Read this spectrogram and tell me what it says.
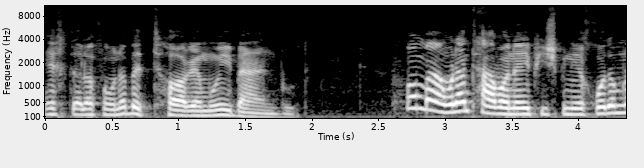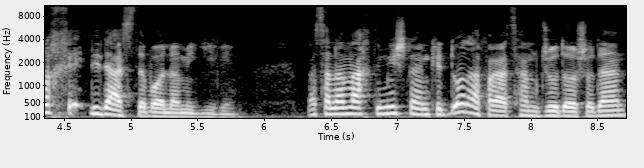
اختلاف اونا به تارمویی بند بود. ما معمولا توانایی پیش بینی خودمون رو خیلی دست بالا می‌گیریم. مثلا وقتی میشنیم که دو نفر از هم جدا شدن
